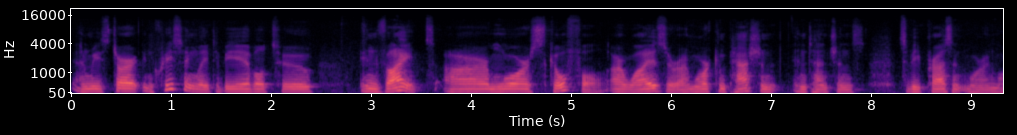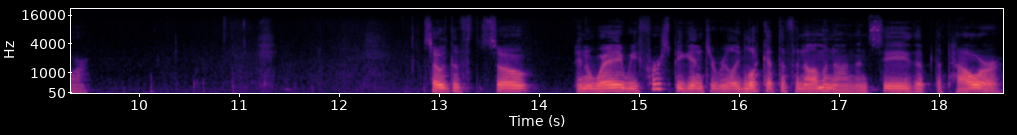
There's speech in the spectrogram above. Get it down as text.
And we start increasingly to be able to invite our more skillful, our wiser, our more compassionate intentions to be present more and more. So, the, so in a way, we first begin to really look at the phenomenon and see the, the power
